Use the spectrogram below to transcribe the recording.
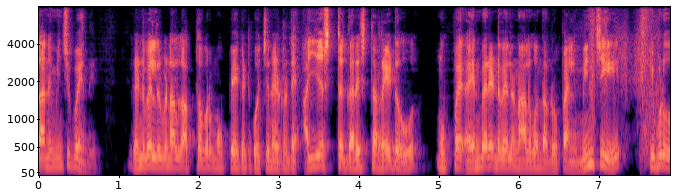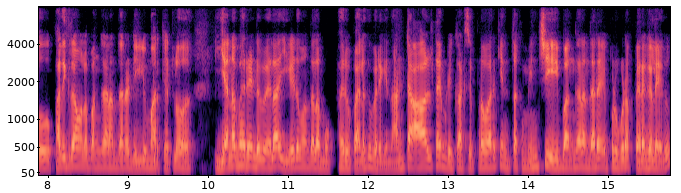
దాన్ని మించిపోయింది. రెండు వేల ఇరవై నాలుగు అక్టోబర్ ముప్పై ఒకటికి వచ్చినటువంటి హయ్యెస్ట్ గరిష్ట రేటు ముప్పై ఎనభై రెండు వేల నాలుగు వందల రూపాయలు మించి ఇప్పుడు పది గ్రాముల బంగారం ధర ఢిల్లీ మార్కెట్లో ఎనభై రెండు వేల ఏడు వందల ముప్పై రూపాయలకు పెరిగింది. అంటే ఆల్ టైం రికార్డ్స్ ఇప్పటివరకు ఇంతకు మించి బంగారం ధర ఎప్పుడు కూడా పెరగలేదు.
